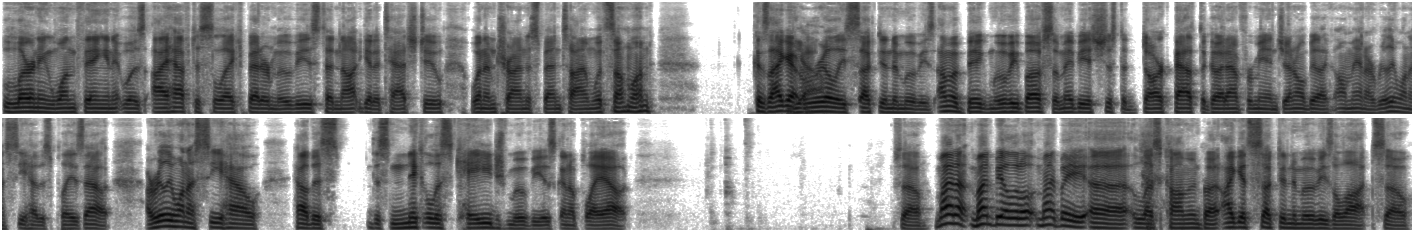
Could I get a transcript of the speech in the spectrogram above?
learning one thing, and it was I have to select better movies to not get attached to when I'm trying to spend time with someone because I get yeah. really sucked into movies. I'm a big movie buff, so maybe it's just a dark path to go down for me in general. Be like, oh man, I really want to see how this plays out. I really want to see how how this this Nicolas Cage movie is going to play out. So might not, might be a little might be uh, less common, but I get sucked into movies a lot. So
